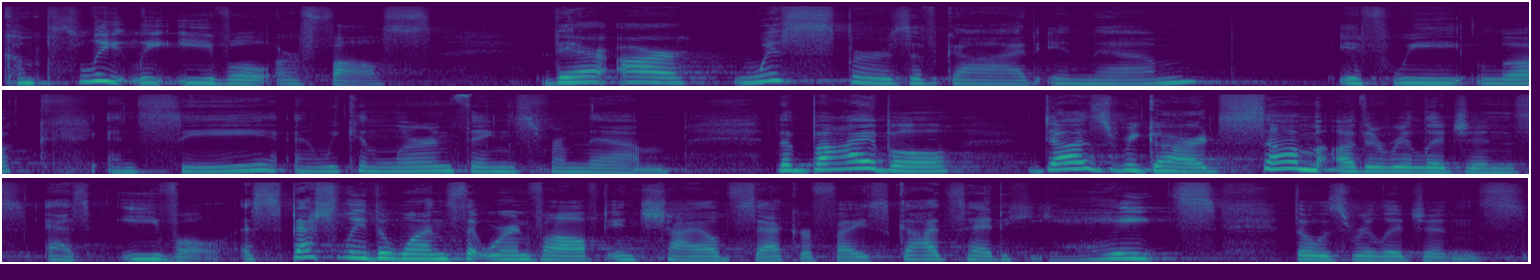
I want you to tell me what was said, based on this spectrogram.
completely evil or false. There are whispers of God in them if we look and see, and we can learn things from them. The Bible does regard some other religions as evil, especially the ones that were involved in child sacrifice. God said he hates those religions.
